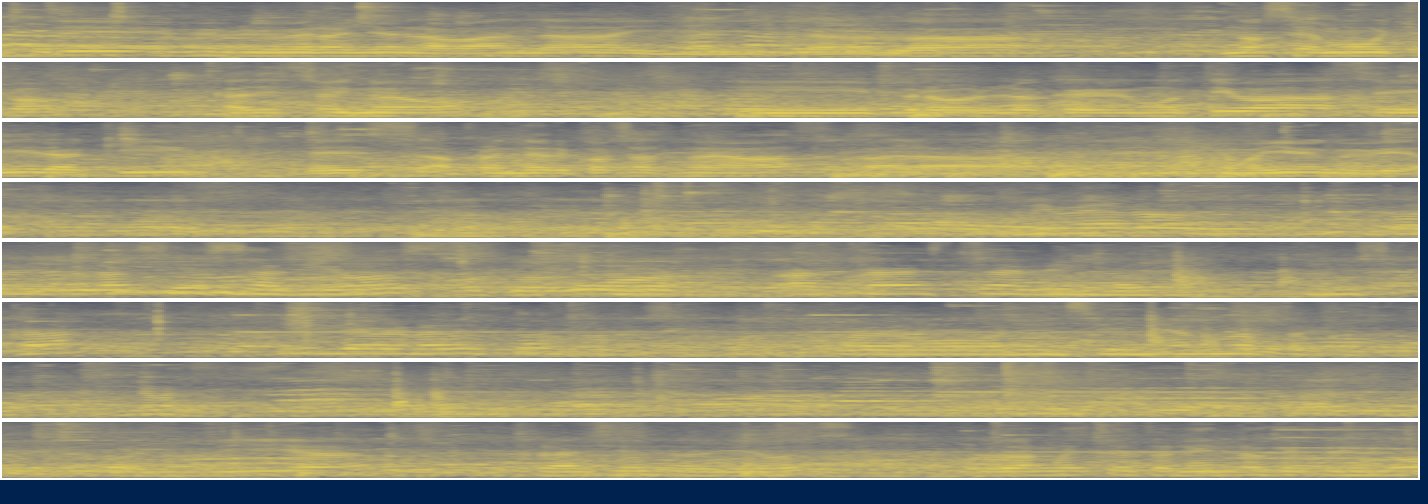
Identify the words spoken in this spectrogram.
Este es mi primer año en la banda y la verdad no sé mucho, casi soy nuevo, y, pero lo que me motiva a seguir aquí es aprender cosas nuevas para que me ayuden en mi vida. Primero doy gracias a Dios por acá estar en música y le agradezco por enseñarme a tocar. Gracias. Gracias a Dios por darme este talento que tengo.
